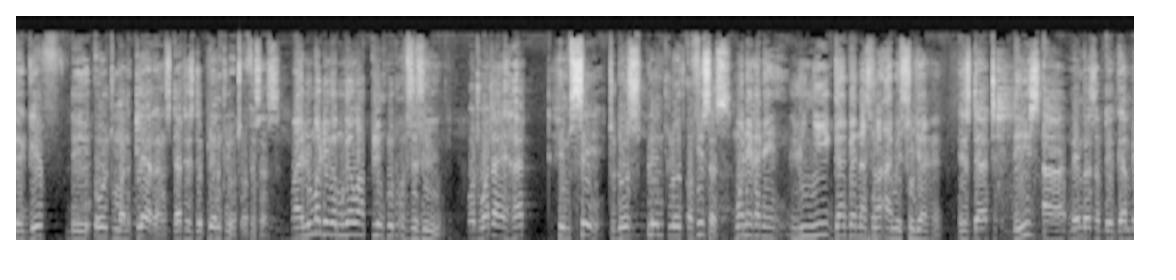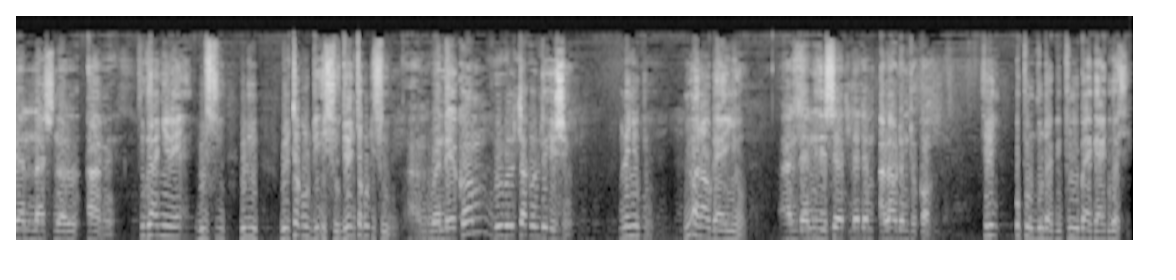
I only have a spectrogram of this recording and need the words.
they gave the old man clearance, that is the plainclothes officers. waaye lu ma dégg mu ngay wax plainclothes officers yooyu But what I heard him say to those plainclothes officers moo nekk ne li ñii Gambia National Army is that these are members of the Gambian National Army. Su gaa ñëwee will su will will tackle the issue dinañ tackle issue bi And when they come, we will tackle the issue. mu ne ñu ñu allow gaa yi ñëw And then he said, let them allow them to come. si lañ open bunta bi pour ñu bàyyi gaa yi dugga si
